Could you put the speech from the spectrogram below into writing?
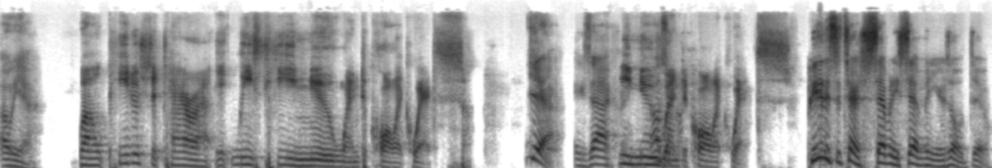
Oh yeah, Well, Peter Cetera, at least he knew when to call it quits. yeah, exactly. He knew Also- when to call it quits. Peter Cetera is seventy-seven years old too.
